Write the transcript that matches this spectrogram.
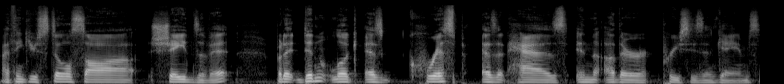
I think you still saw shades of it, but it didn't look as crisp as it has in the other preseason games.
